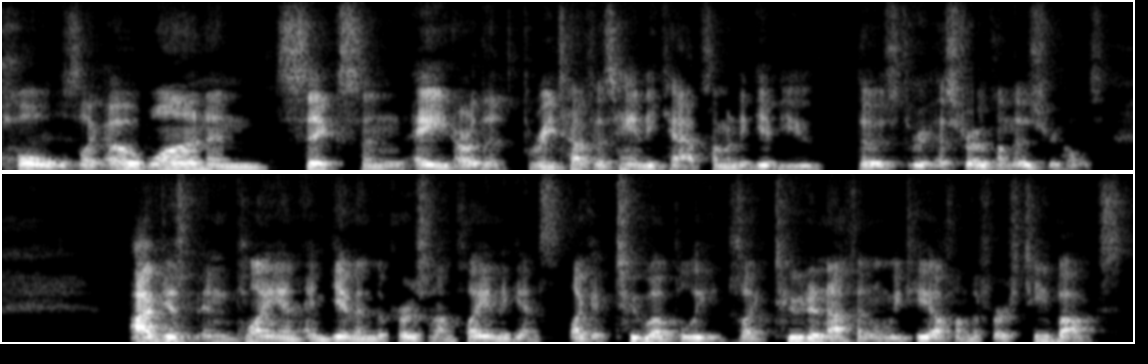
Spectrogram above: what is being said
holes like oh one and six and eight are the three toughest handicaps, I'm going to give you those three a stroke on those three holes. I've just been playing and given the person I'm playing against like a two up lead. It's like two to nothing when we tee off on the first tee box.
